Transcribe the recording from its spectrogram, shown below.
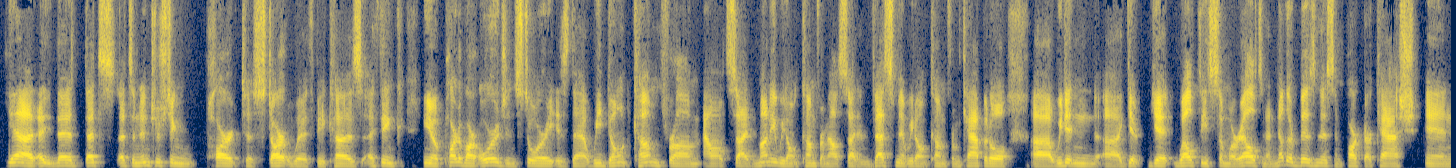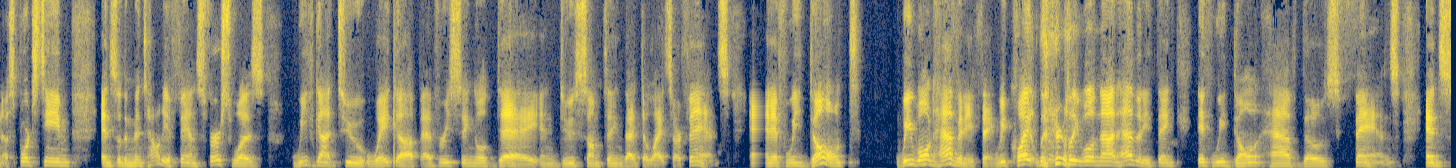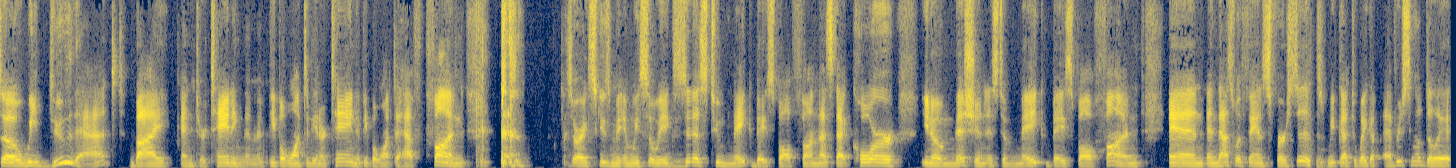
Yeah, that that's that's an interesting part to start with because I think you know part of our origin story is that we don't come from outside money, we don't come from outside investment, we don't come from capital. Uh, we didn't uh, get get wealthy somewhere else in another business and parked our cash in a sports team. And so the mentality of fans first was we've got to wake up every single day and do something that delights our fans. And if we don't, we won't have anything. We quite literally will not have anything if we don't have those fans. And so we do that by entertaining them, and people want to be entertained and people want to have fun. sorry excuse me and we so we exist to make baseball fun. That's that core you know mission is to make baseball fun. And and that's what fans first is. We've got to wake up every single day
